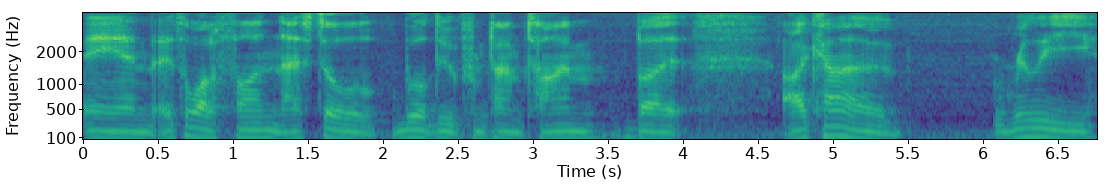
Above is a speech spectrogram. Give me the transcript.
and it's a lot of fun. I still will do it from time to time, but I kind of really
